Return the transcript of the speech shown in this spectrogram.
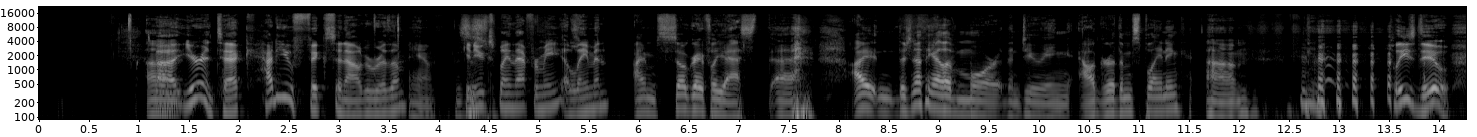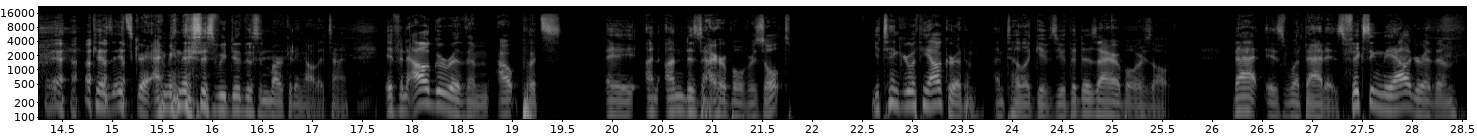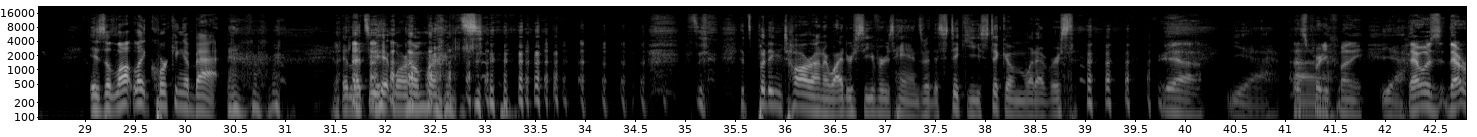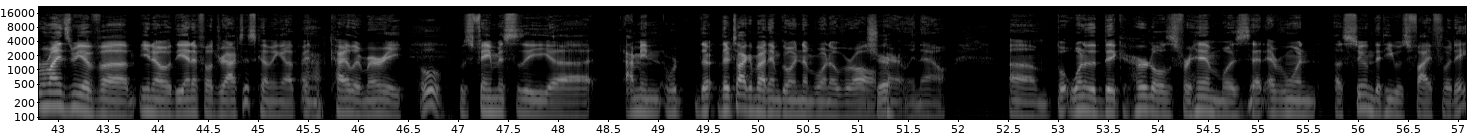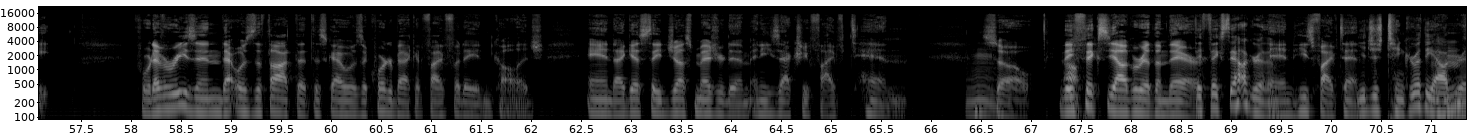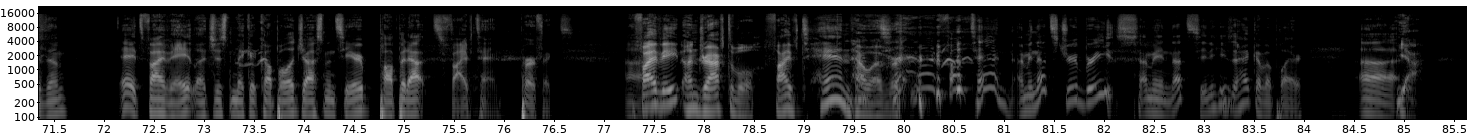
Um, uh, you're in tech. How do you fix an algorithm? yeah, Can you explain that for me, a layman? I'm so grateful you asked. Uh, I there's nothing I love more than doing algorithm splaining. Um, Please do. Yeah. because it's great. I mean, this is we do this in marketing all the time. If an algorithm outputs a an undesirable result, you tinker with the algorithm until it gives you the desirable result. That is what that is. Fixing the algorithm is a lot like corking a bat. it lets you hit more home runs. it's putting tar on a wide receiver's hands or the sticky stickum whatever. Yeah. yeah, That's uh, pretty funny. Yeah. That was that reminds me of uh, you know the NFL draft is coming up and Uh-huh. Kyler Murray Ooh. was famously uh, I mean, we're, they're, they're talking about him going number one overall Sure. apparently now. Um, but one of the big hurdles for him was that everyone assumed that he was five foot eight. For whatever reason, that was the thought that this guy was a quarterback at five foot eight in college, and I guess they just measured him, and he's actually five ten. So they fixed the algorithm there, They fixed the algorithm. and he's five ten. You just tinker with the Mm-hmm. algorithm. Hey, it's five eight. Let's just make a couple adjustments here. Pop it out. It's five ten. Perfect. Five eight, undraftable. Five ten, however. Five ten. I mean, that's Drew Brees. I mean, that's he's a heck of a player. Uh, yeah.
